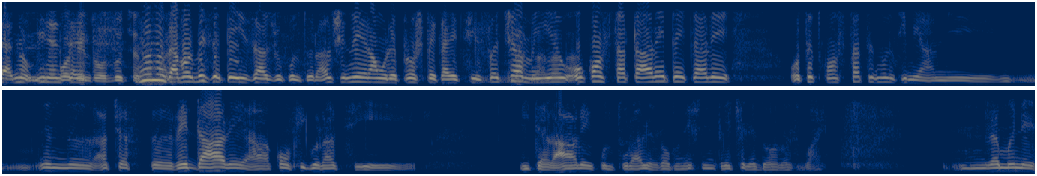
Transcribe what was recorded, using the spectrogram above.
da, nu, pot introduce. Nu, nu, dar vorbesc de peisajul cultural și nu era un reproș pe care ți-l făceam. Da, da, e da, da. o constatare pe care o tot constat în ultimii ani în această redare a configurației literare, culturale românești dintre cele două războaie rămâne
